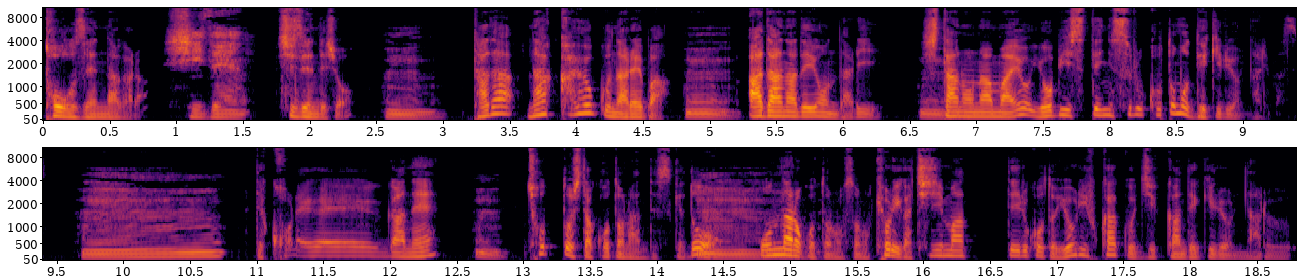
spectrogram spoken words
当然ながら。自然。自然でしょ？うん。ただ、仲良くなれば、うん。あだ名で呼んだり、うん下の名前を呼び捨てにすることもできるようになります。うーん。で、これがね、うん。ちょっとしたことなんですけど、うん女の子とのその距離が縮まっていることをより深く実感できるようになる、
